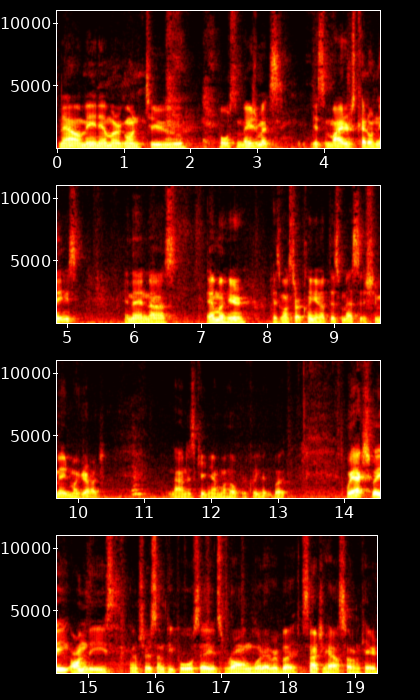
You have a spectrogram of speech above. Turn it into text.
So now me and Emma are going to pull some measurements, get some miters cut on these, and then uh, Emma here is going to start cleaning up this mess that she made in my garage. No, I'm just kidding. I'm to help her clean it, but we actually, on these, I'm sure some people will say it's wrong, whatever, but it's not your house, so I don't care.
